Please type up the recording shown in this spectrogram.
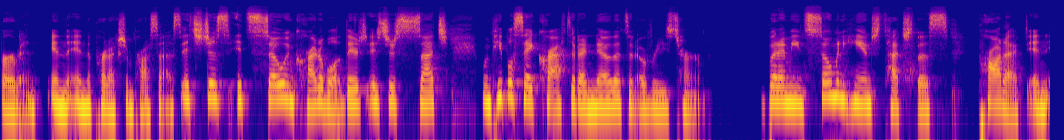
bourbon in the in the production process. It's just it's so incredible. There's it's just such when people say crafted, I know that's an overused term. But I mean, so many hands touch this product and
